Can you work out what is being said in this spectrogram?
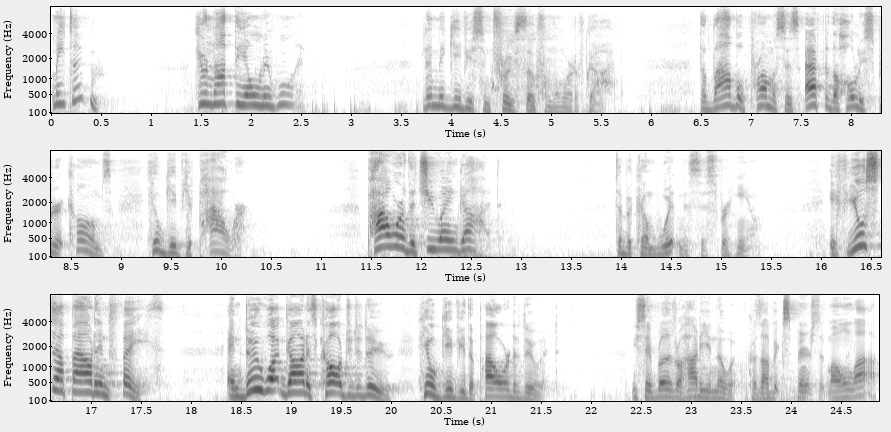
Me too. You're not the only one. Let me give you some truth, though, from the Word of God. The Bible promises after the Holy Spirit comes, He'll give you power. Power that you ain't got to become witnesses for Him. If you'll step out in faith and do what God has called you to do, He'll give you the power to do it. You say, Brother, how do you know it? Because I've experienced it in my own life.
